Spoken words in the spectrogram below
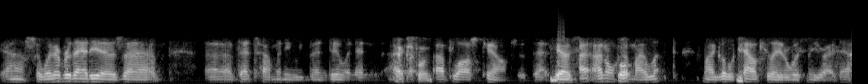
yeah, so whatever that is, uh, uh, that's how many we've been doing, and Excellent. I, I've, lost count At that. Yes, I, I don't well, have my my little calculator with me right now.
